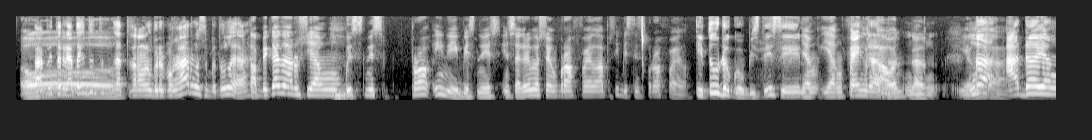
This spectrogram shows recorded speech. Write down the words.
Oh. Tapi ternyata itu tuh nggak terlalu berpengaruh sebetulnya. Tapi kan harus yang bisnis pro ini, bisnis Instagram harus yang profile apa sih bisnis profile? Itu udah gue bisnisin. Yang- yang Eh, fake enggak, account? Enggak, Ya, enggak, enggak. ada yang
